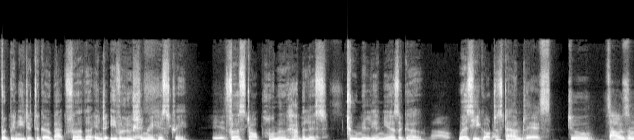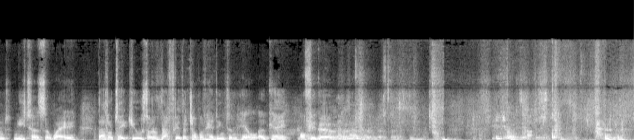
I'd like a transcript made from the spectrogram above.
But we needed to go back further into evolutionary history. First stop, Homo habilis, two million years ago. Where's he got to stand? This, 2,000 metres away. That'll take you sort of roughly the top of Headington Hill. OK, off you go.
